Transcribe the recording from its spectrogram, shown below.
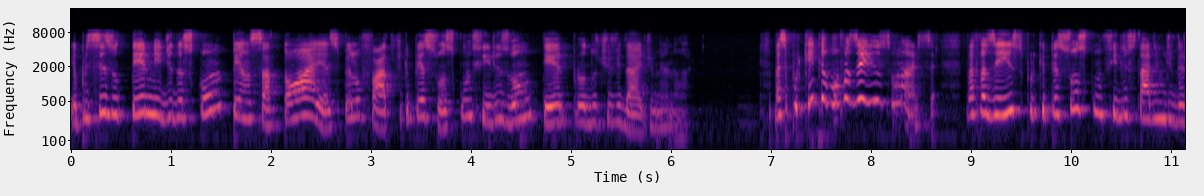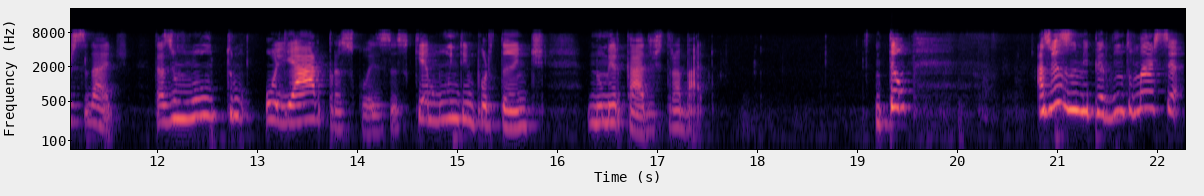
eu preciso ter medidas compensatórias pelo fato de que pessoas com filhos vão ter produtividade menor. Mas por que, que eu vou fazer isso, Márcia? Vai fazer isso porque pessoas com filhos estarem em diversidade. Trazem um outro olhar para as coisas, que é muito importante no mercado de trabalho. Então, às vezes me pergunto, Márcia,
